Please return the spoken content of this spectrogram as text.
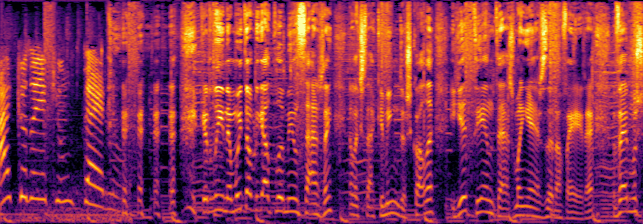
Ai que eu dei aqui um terno. Carolina, muito obrigado pela mensagem. Ela que está a caminho da escola e atenta às manhãs da Nova Era. Vamos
